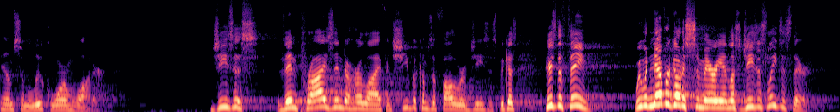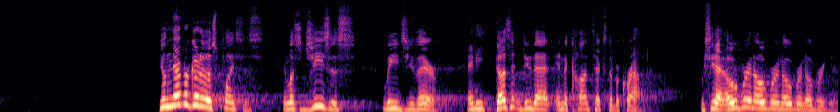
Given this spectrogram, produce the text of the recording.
him some lukewarm water. Jesus then pries into her life and she becomes a follower of Jesus. Because here's the thing we would never go to Samaria unless Jesus leads us there. You'll never go to those places unless Jesus leads you there. And he doesn't do that in the context of a crowd. We see that over and over and over and over again.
